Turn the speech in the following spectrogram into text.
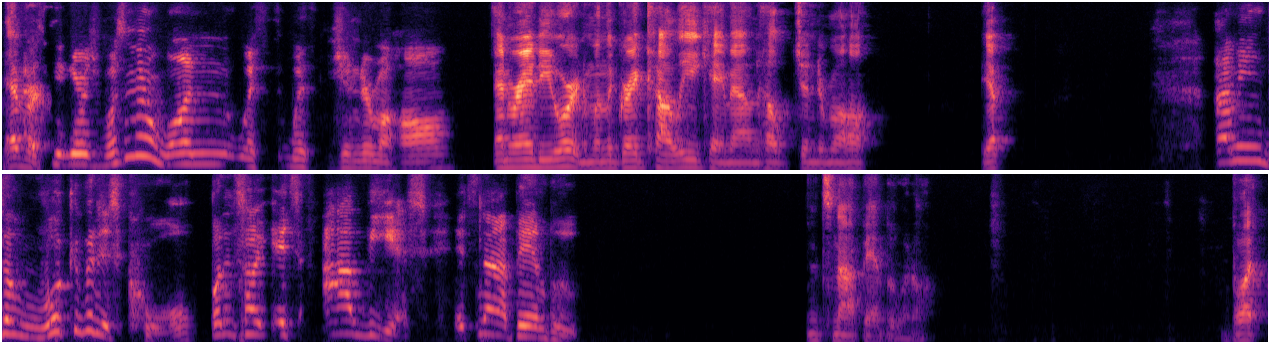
never. ever. think There was wasn't there one with with Jinder Mahal? And Randy Orton when the Great Khali came out and helped Jinder Mahal. Yep. I mean, the look of it is cool, but it's like it's obvious. It's not bamboo. It's not bamboo at all. but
